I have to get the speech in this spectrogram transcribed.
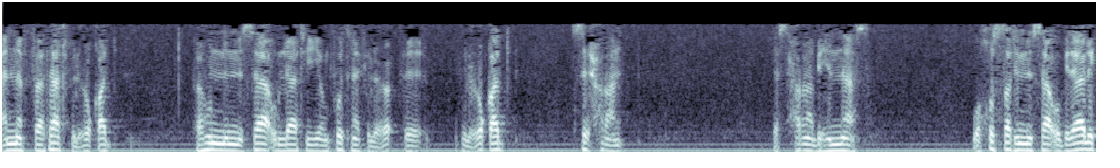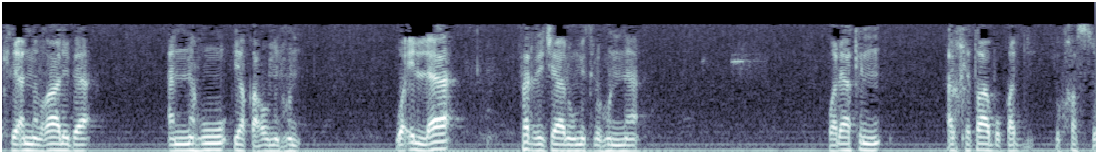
النفاثات في العقد فهن النساء اللاتي ينفثن في العقد سحرا يسحرن به الناس. وخصت النساء بذلك لأن الغالب أنه يقع منهن. وإلا فالرجال مثلهن. ولكن الخطاب قد يخص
